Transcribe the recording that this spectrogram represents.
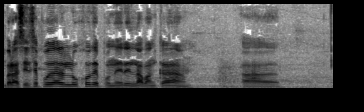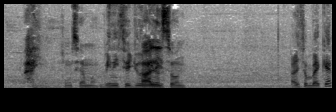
Brasil se puede dar el lujo de poner en la banca a. ay, ¿Cómo se llama? Vinicio Junior, Allison. Alison Becker.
